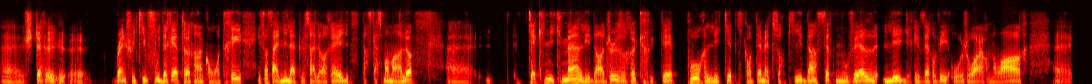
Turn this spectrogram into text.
je te Branch Rickey voudrait te rencontrer. Et ça, ça a mis la puce à l'oreille parce qu'à ce moment-là, euh, techniquement, les Dodgers recrutaient pour l'équipe qui comptait mettre sur pied dans cette nouvelle ligue réservée aux joueurs noirs euh,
